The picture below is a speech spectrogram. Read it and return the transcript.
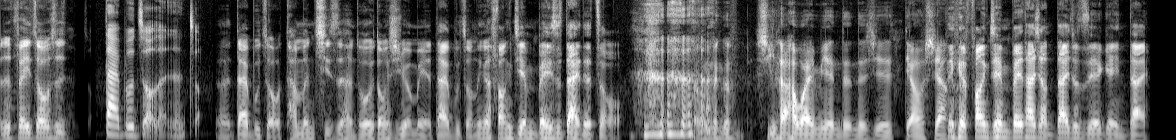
可是非洲是带不走的那种，呃，带不走。他们其实很多东西原本也带不走，那个方尖碑是带得走，然 后那个希腊外面的那些雕像，那个方尖碑他想带就直接给你带。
